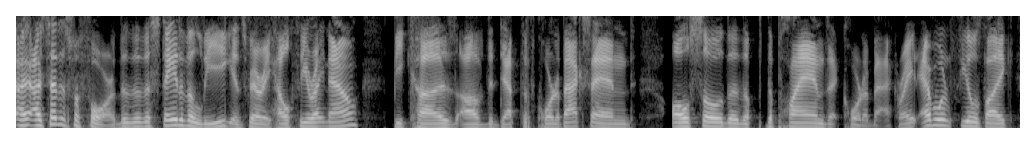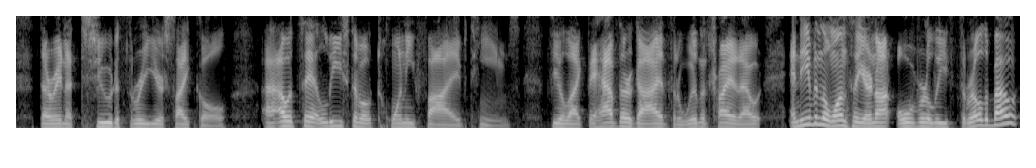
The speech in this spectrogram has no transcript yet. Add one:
I, I've said this before. The, the the state of the league is very healthy right now because of the depth of quarterbacks and also the, the the plans at quarterback. Right, everyone feels like they're in a two to three year cycle. I would say at least about 25 teams feel like they have their guy that they're willing to try it out. And even the ones that you're not overly thrilled about,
